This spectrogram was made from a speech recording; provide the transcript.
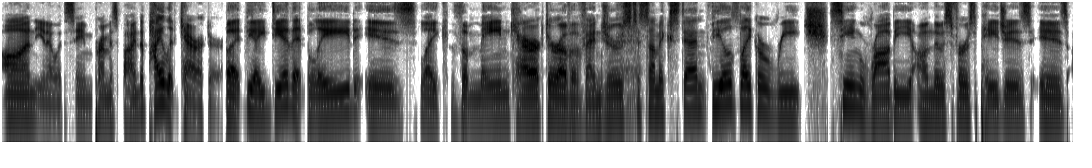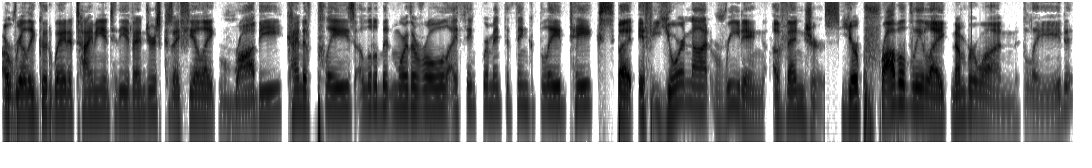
on, you know, with the same premise behind a pilot character. But the idea that Blade is like the main character of Avengers to some extent feels like a reach. Seeing Robbie on those first pages is a really good way to tie me into the Avengers because I feel like Robbie kind of plays a little bit more the role I think we're meant to think Blade takes. But if you're not reading Avengers, you're probably like number one, Blade.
